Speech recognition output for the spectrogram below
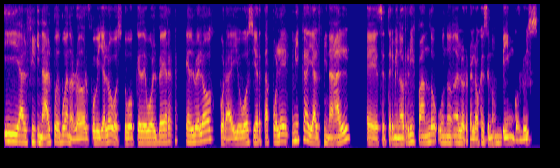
Y al final, pues bueno, Rodolfo Villalobos tuvo que devolver el reloj, por ahí hubo cierta polémica y al final eh, se terminó rifando uno de los relojes en un bingo, Luis.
